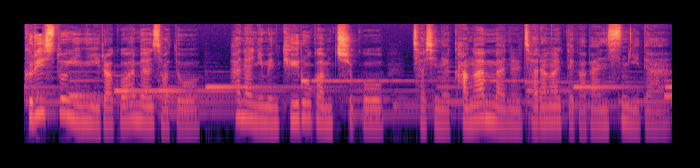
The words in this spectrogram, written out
그리스도인이라고 하면서도 하나님은 뒤로 감추고 자신의 강함만을 자랑할 때가 많습니다.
